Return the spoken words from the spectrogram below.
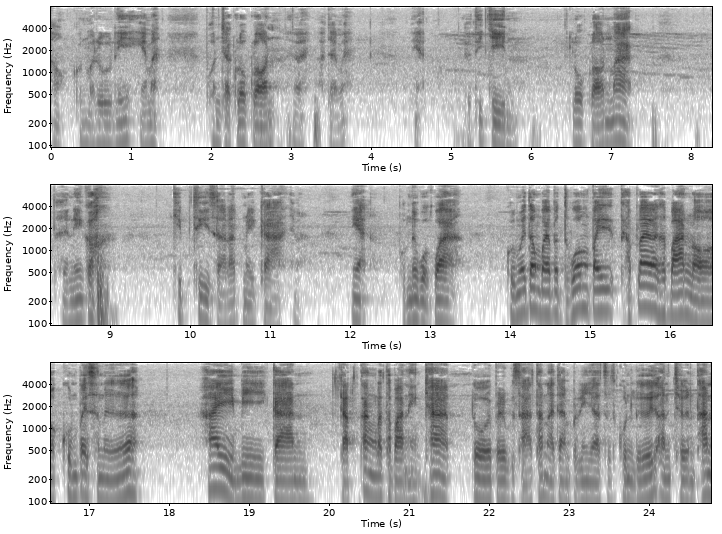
เอาคุณมาดูนี้เห็นไหมพ้นจากโลกร้อนเห็นไหมเข้าใจไหมเนี่ยอยู่ที่จีนโลกร้อนมากแต่นี้ก็คลิปที่สหรัฐอเมริกาใช่ไหมเนี่ยผมต้องบอกว่า คุณไม่ต้องไปประท้วงไปขับไล่รัฐบาลหรอกคุณไปเสนอ ให้มีการจัดตั้งรัฐบาลแห่งชาติ โดยไปปรึกษาท่านอาจารย์ปริญญาสกุลหรืออัญเชิญท่าน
